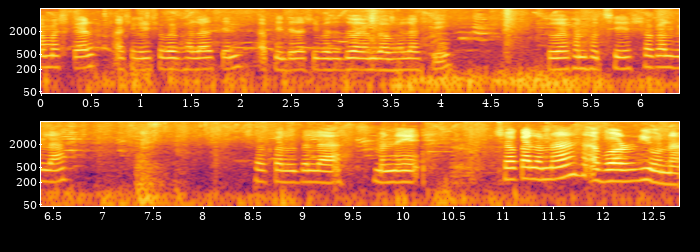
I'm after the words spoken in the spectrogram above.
নমস্কার। আশা করি সবাই ভালো আছেন। আপনাদের আশীর্বাদে দোয়া আমরা ভালো আছি। তো এখন হচ্ছে সকালবেলা। সকালবেলা মানে সকালও না আবার ইও না।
